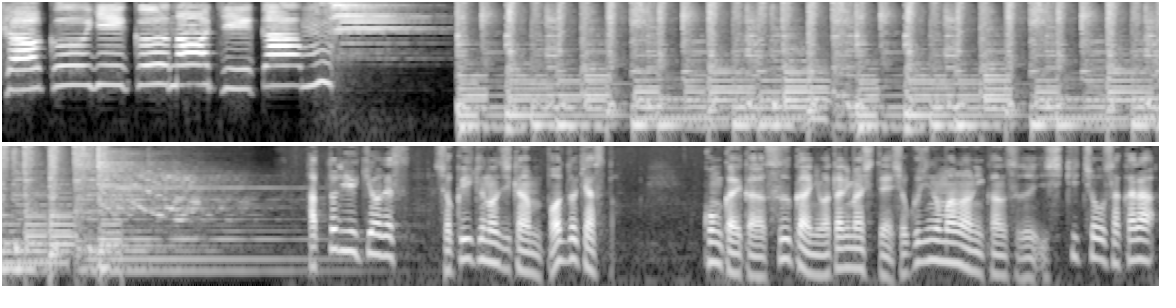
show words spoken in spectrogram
食育の時間。服部幸男です。食育の時間ポッドキャスト。今回から数回にわたりまして食事のマナーに関する意識調査から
